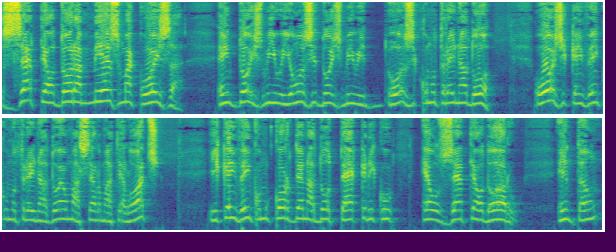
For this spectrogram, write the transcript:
Zé Teodoro, a mesma coisa, em 2011 e 2012 como treinador. Hoje, quem vem como treinador é o Marcelo Martelotti e quem vem como coordenador técnico é o Zé Teodoro. Então,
